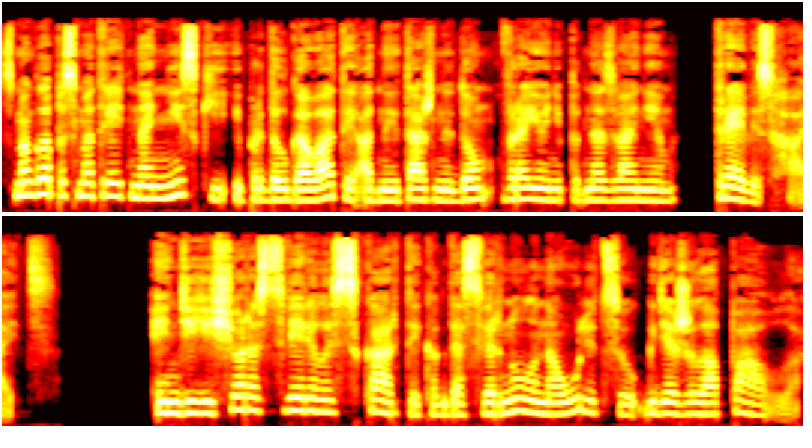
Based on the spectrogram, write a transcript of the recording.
смогла посмотреть на низкий и продолговатый одноэтажный дом в районе под названием Трэвис Хайтс. Энди еще раз сверилась с картой, когда свернула на улицу, где жила Паула.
